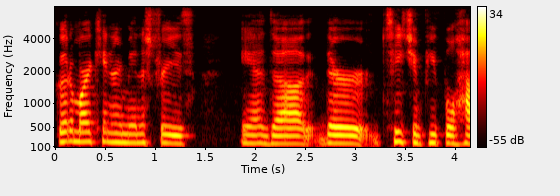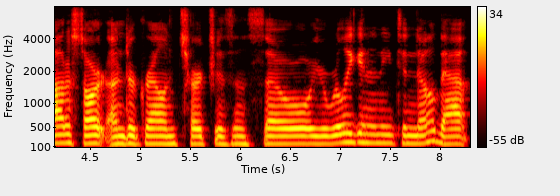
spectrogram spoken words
go to Mark Henry Ministries, and uh, they're teaching people how to start underground churches. And so, you're really going to need to know that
